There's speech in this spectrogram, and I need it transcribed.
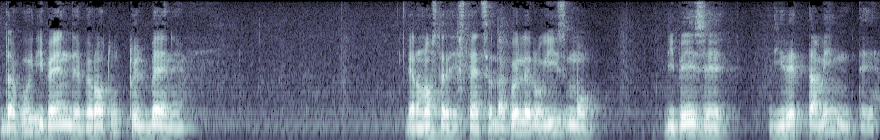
da cui dipende però tutto il bene della nostra esistenza. Da quell'eroismo dipese direttamente,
